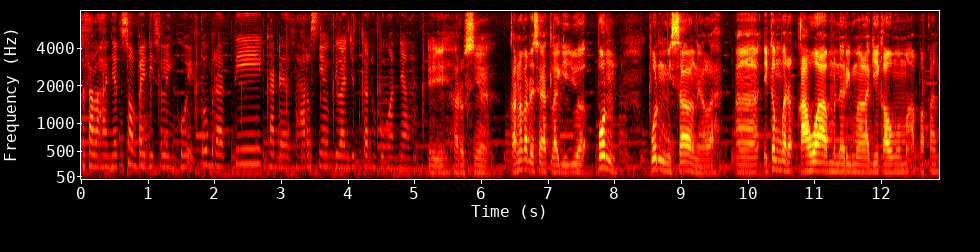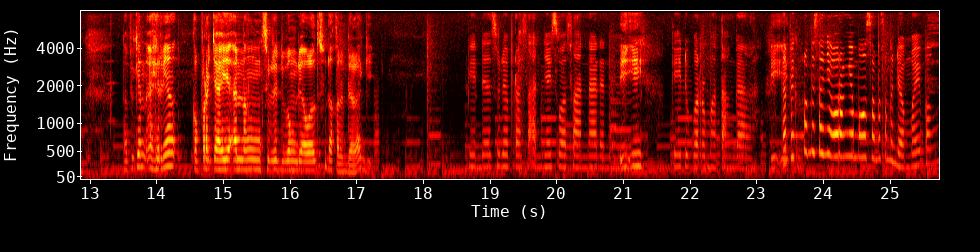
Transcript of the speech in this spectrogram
kesalahannya tuh sampai di selingkuh itu berarti kada seharusnya dilanjutkan hubungannya lah. eh harusnya. Karena kada sehat lagi juga. Pun pun misalnya lah eh, ikam kada kawa menerima lagi kawa memaafkan tapi kan akhirnya kepercayaan yang sudah dibangun di awal itu sudah kada ada lagi Beda sudah perasaannya, suasana dan ii kehidupan rumah tangga lah. ii Tapi kalau misalnya orang yang mau sama-sama damai, Bang.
